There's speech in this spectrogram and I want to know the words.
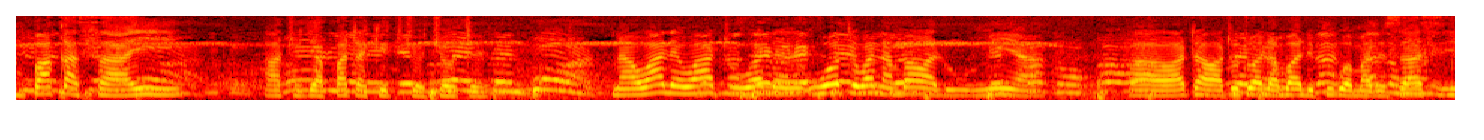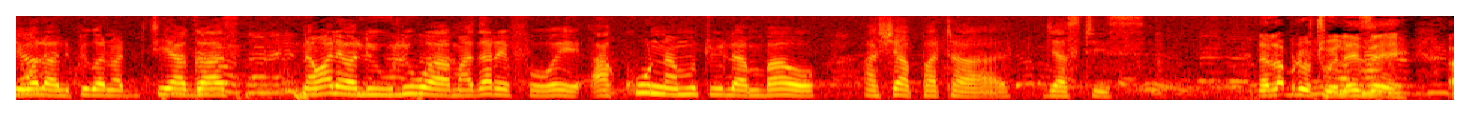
mpaka saa hii hatujapata kitu chochote, na wale watu wale wote wale ambao waliumia, hata watoto wale ambao walipigwa marisasi, wale walipigwa na tear gas, na wale waliuliwa Mathare 4A, hakuna mtu yule ambao ashapata justice. Na labda utueleze uh,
